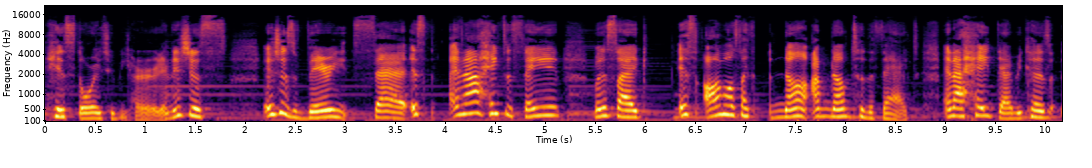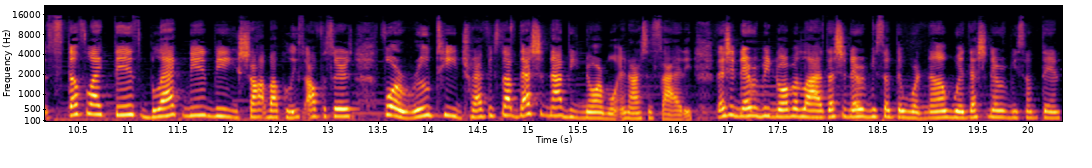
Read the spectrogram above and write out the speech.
his story to be heard. And it's just it's just very sad. It's and I hate to say it, but it's like it's almost like no i'm numb to the fact and i hate that because stuff like this black men being shot by police officers for a routine traffic stop that should not be normal in our society that should never be normalized that should never be something we're numb with that should never be something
